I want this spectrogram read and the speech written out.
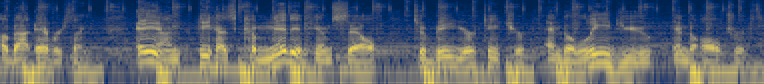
about everything. And he has committed himself to be your teacher and to lead you into all truth.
